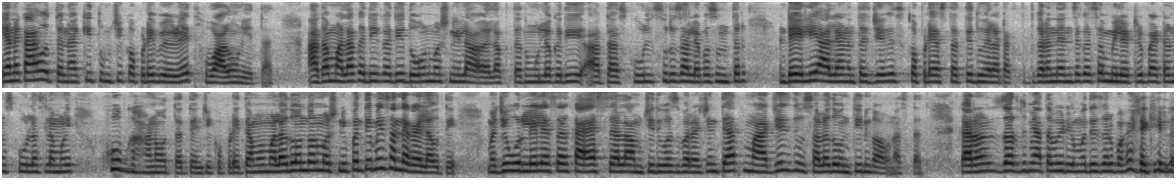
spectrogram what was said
यानं काय होतं ना की तुमची कपडे वेळेत वाळून येतात. आता मला कधी कधी दोन मशनी लावाव्या लागतात. मुलं कधी आता स्कूल सुरू झाल्यापासून तर डेली आल्यानंतर जे कपडे असतात ते धुवायला टाकतात. कारण त्यांचं कसं मिलिटरी पॅटर्न स्कूल असल्यामुळे खूप घाण होतात त्यांचे कपडे. त्यामुळे मला दोन दोन मशनी पण ते मी संध्याकाळी लावते. म्हणजे उरलेले असतात काय असतात आमची दिवसभराची आणि त्यात माझेच दिवसाला दोन तीन गाऊन असतात. कारण जर तुम्ही आता व्हिडिओमध्ये जर बघायला गेलं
